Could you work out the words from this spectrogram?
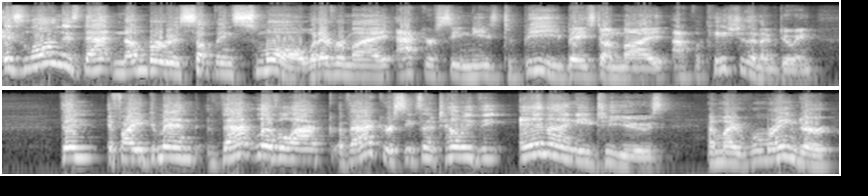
as long as that number is something small, whatever my accuracy needs to be based on my application that I'm doing, then if I demand that level of accuracy, it's going to tell me the n I need to use, and my remainder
